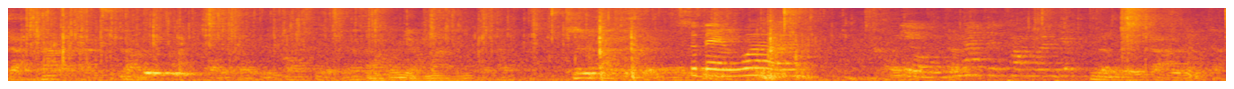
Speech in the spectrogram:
จากภาพการที่เราของของคุณครอบครัวนะครับเขาเหนียวมากชื่อาจะเกิดแสดงว่าเดี๋ยวน่าจะทำมันเยอะเนินการเลยครับ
